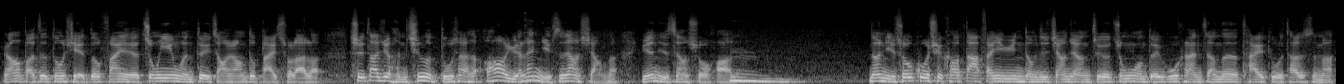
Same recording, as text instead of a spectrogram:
然后把这东西也都翻译了中英文对照，然后都摆出来了，所以大家就很清楚读出来说，哦，原来你是这样想的，原来你是这样说话的。嗯那你说过去靠大翻译运动就讲讲这个中共对乌克兰战争的态度，它是什么？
